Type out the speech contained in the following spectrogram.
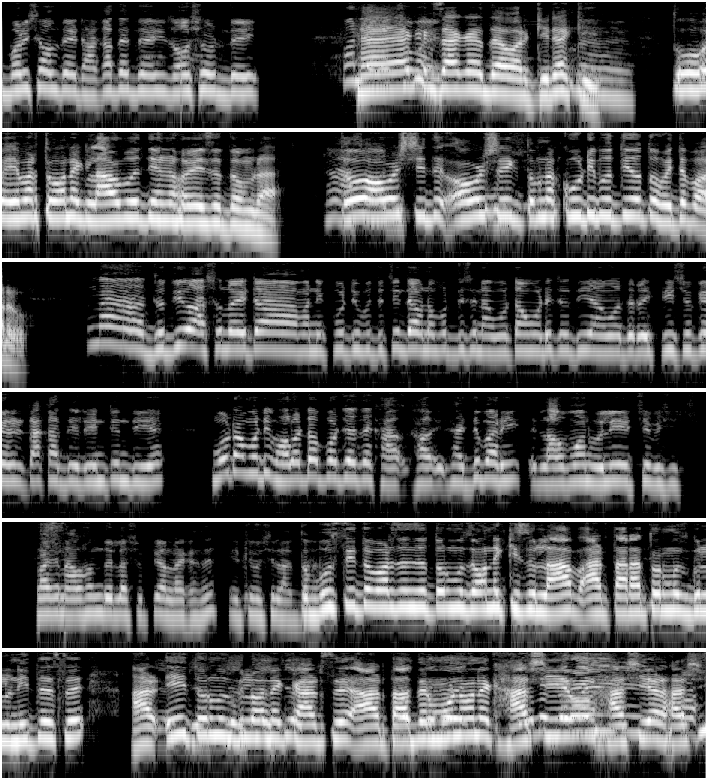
বরিশাল দেই ঢাকাতে দেই যশোর দেই। অনেক হ্যাঁ এক এক জায়গায়। দেওয়া আর কি নাকি? হ্যাঁ, তো এবার তো অনেক লাভবান হয়েছে তোমরা। হ্যাঁ, তো অবশ্যই অবশ্যই তোমরা কোটিপতিও তো হইতে পারো। না যদিও আসলে এটা মানে কোটিপতি চিন্তা ভাবনা করতেছি না। মোটামুটি যদি আমাদের ওই কৃষকের টাকা দিয়ে ঋণ টিন দিয়ে মোটামুটি ভালোটা পর্যায়ে খাইতে পারি লাভবান হলে এর চেয়ে বেশি লাগে না আলহামদুলিল্লাহ শুক্রিয়া আল্লাহর কাছে এর চেয়ে বেশি বুঝতেই তো পারছেন যে তরমুজে অনেক কিছু লাভ আর তারা তরমুজগুলো নিতেছে আর এই তরমুজগুলো অনেক কাটছে আর তাদের মনে অনেক হাসি এবং হাসি আর হাসি।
